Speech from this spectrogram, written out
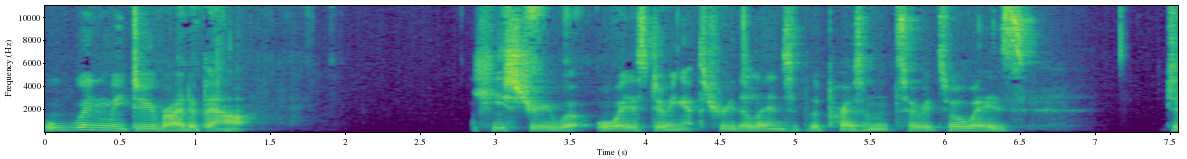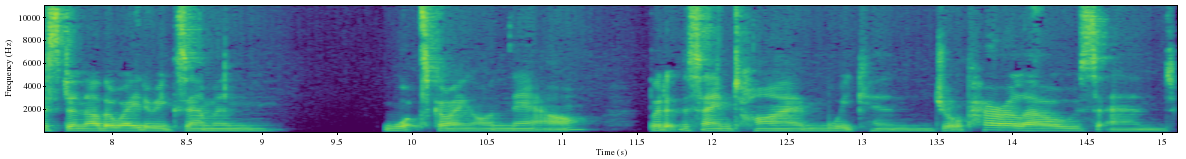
when we do write about history, we're always doing it through the lens of the present. So it's always just another way to examine what's going on now. But at the same time, we can draw parallels and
